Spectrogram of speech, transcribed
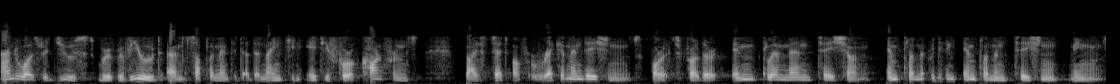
and was reduced, reviewed and supplemented at the 1984 conference by a set of recommendations for its further implementation. Implement, what do you think implementation means?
